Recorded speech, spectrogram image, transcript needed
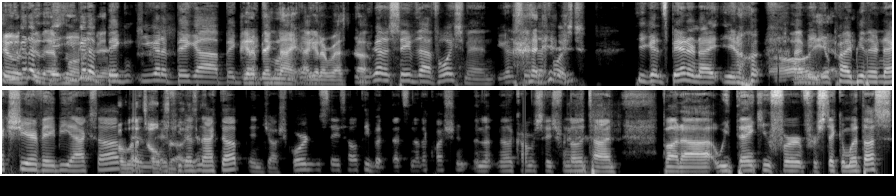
You got, a, big, you got a big, you got a big, uh, big. You got a big night. I got to rest up. You got to save that voice, man. You got to save that voice he gets banner night, you know. Oh, I mean, yeah. you'll probably be there next year if AB acts up, oh, and if so, he doesn't yeah. act up, and Josh Gordon stays healthy. But that's another question, another conversation for another time. But uh, we thank you for for sticking with us.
